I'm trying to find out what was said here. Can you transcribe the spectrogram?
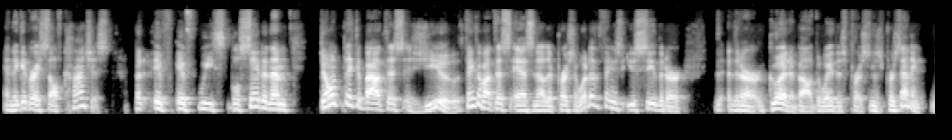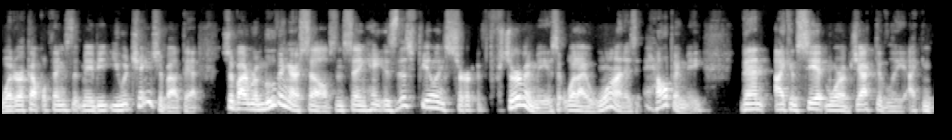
and they get very self conscious. But if if we will say to them, don't think about this as you, think about this as another person. What are the things that you see that are that are good about the way this person is presenting? What are a couple things that maybe you would change about that? So by removing ourselves and saying, "Hey, is this feeling ser- serving me? Is it what I want? Is it helping me?" then I can see it more objectively. I can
